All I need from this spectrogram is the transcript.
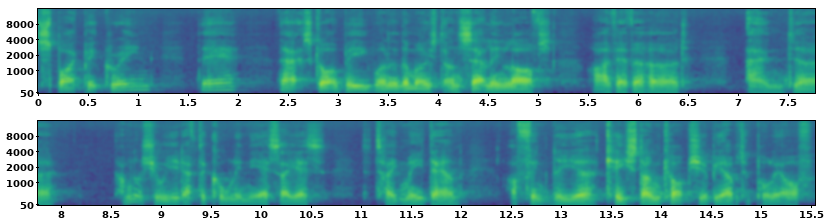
Spikepit Green there. That's got to be one of the most unsettling laughs I've ever heard. And uh, I'm not sure you'd have to call in the SAS to take me down. I think the uh, Keystone Cops should be able to pull it off.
